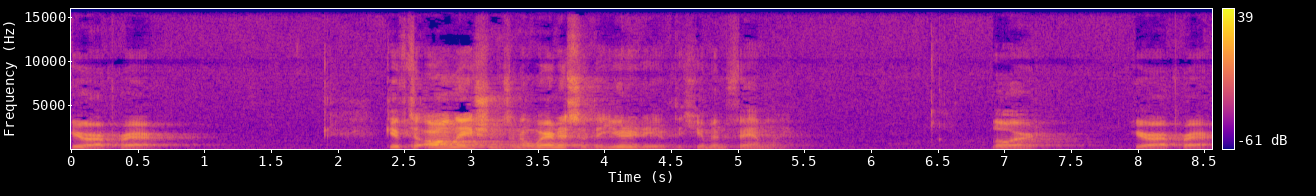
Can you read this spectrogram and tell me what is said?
hear our prayer. Give to all nations an awareness of the unity of the human family. Lord, hear our prayer.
